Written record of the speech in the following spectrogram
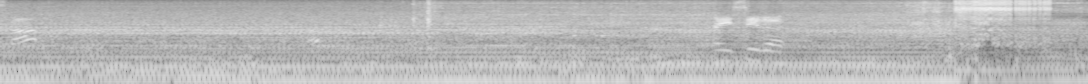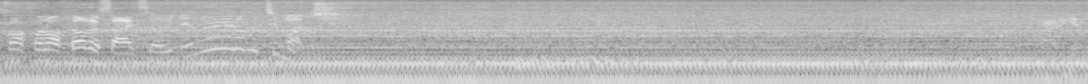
Stop. Up. Now you see the chalk went off the other side, so we did a little bit too much. Try it again.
